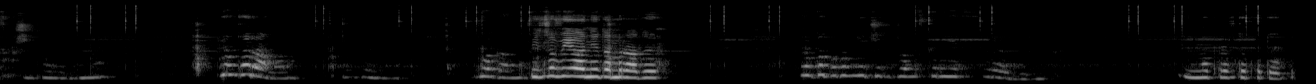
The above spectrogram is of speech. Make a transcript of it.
Skrzynka mówię? Piąta rano. Piąta rano. Błagam. Widzowie, ja nie dam rady. Prawdopodobnie Chief Jumpscare jest Freddy. No prawdopodobnie.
